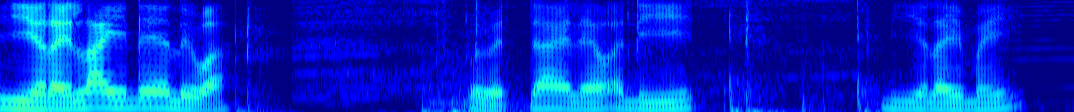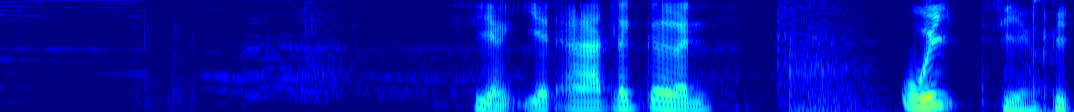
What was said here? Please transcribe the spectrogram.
มีอะไรไล่แน่เลยวะเปิดได้แล้วอันนี้ มีอะไรไหม เสียงเอียดอาร์ตเหลือเกิน อุ๊ย เสียงปิด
